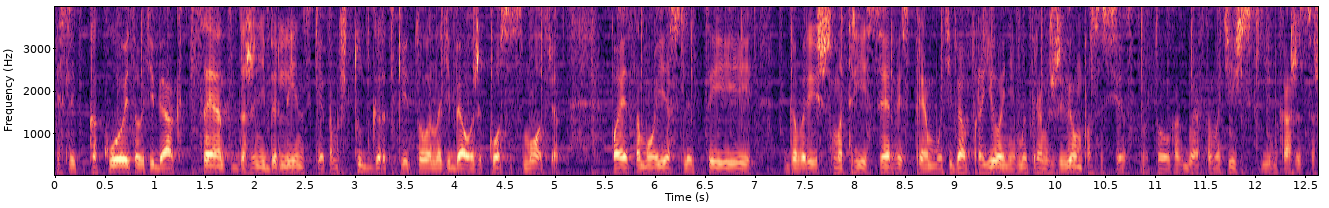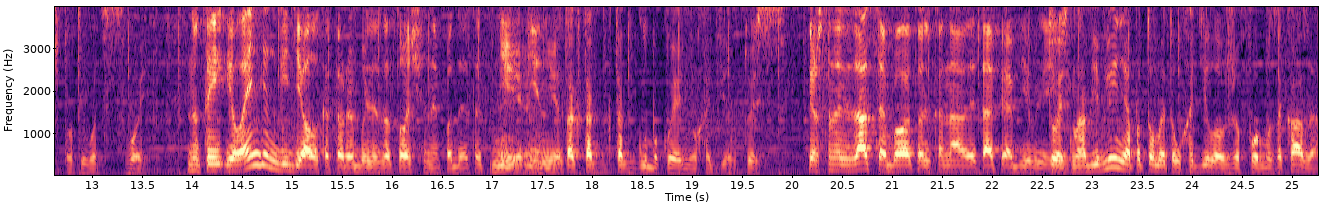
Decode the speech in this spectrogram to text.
если какой-то у тебя акцент, даже не берлинский, а там штутгартский, то на тебя уже косо смотрят. Поэтому если ты говоришь, смотри, сервис прямо у тебя в районе, мы прям живем по соседству, то как бы автоматически им кажется, что ты вот свой. Но ты и лендинги делал, которые были заточены под этот Не, индекс? не, так, так, так глубоко я не уходил. То есть Персонализация была только на этапе объявления. То есть на объявление, а потом это уходило уже в форму заказа.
